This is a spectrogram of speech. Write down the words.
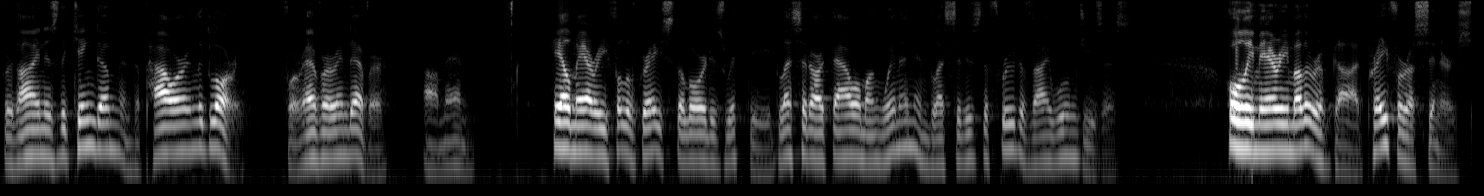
For thine is the kingdom, and the power, and the glory, forever and ever. Amen. Hail Mary, full of grace, the Lord is with thee. Blessed art thou among women, and blessed is the fruit of thy womb, Jesus. Holy Mary, Mother of God, pray for us sinners,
